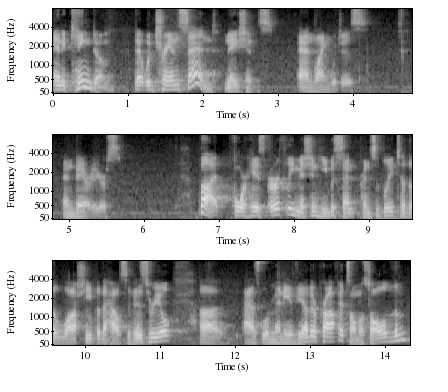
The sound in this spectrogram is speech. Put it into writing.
and a kingdom that would transcend nations and languages and barriers. But for his earthly mission, he was sent principally to the lost sheep of the house of Israel, uh, as were many of the other prophets, almost all of them.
